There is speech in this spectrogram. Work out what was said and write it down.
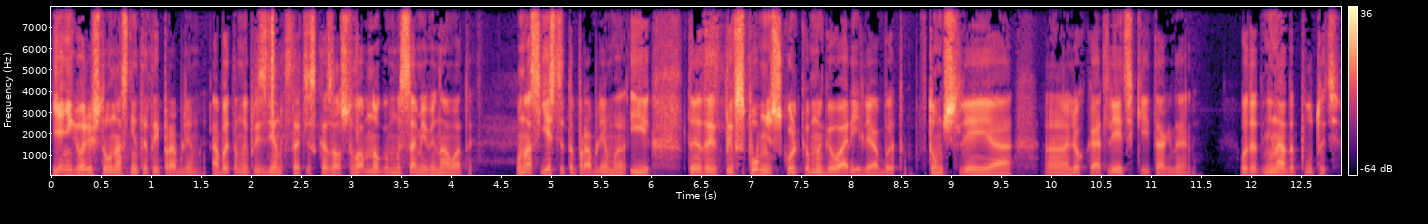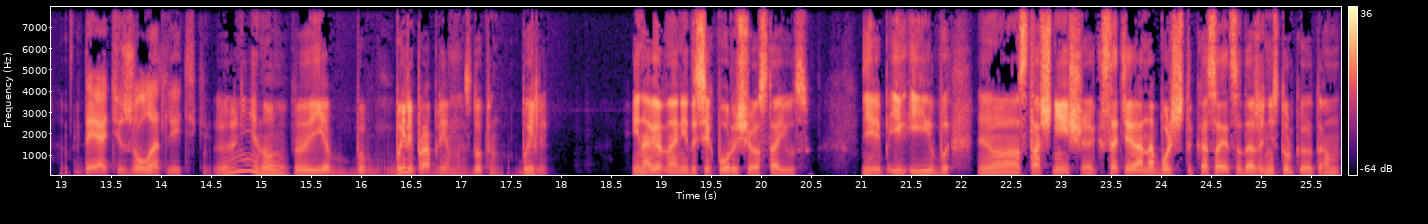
Я не говорю, что у нас нет этой проблемы. Об этом и президент, кстати, сказал, что во многом мы сами виноваты. У нас есть эта проблема. И ты, ты, ты вспомнишь, сколько мы говорили об этом, в том числе и о э, легкой атлетике и так далее. Вот это не надо путать. Да и о тяжелой атлетике. Не, ну, я, были проблемы с допингом, были. И, наверное, они до сих пор еще остаются. И, и, и э, страшнейшая. Кстати, она больше касается даже не столько там,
